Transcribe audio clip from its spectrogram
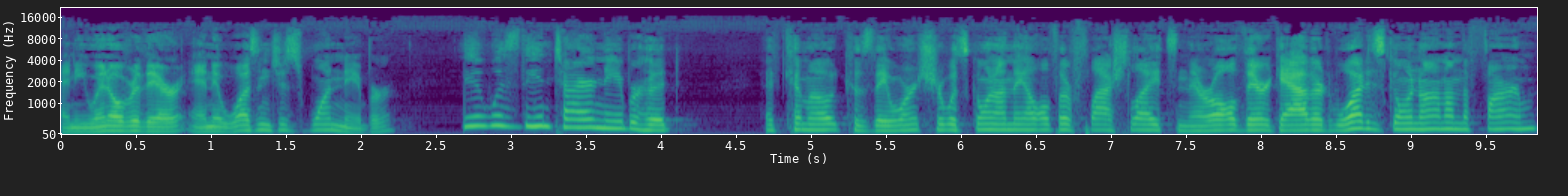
And he went over there, and it wasn't just one neighbor, it was the entire neighborhood had come out because they weren't sure what's going on. They all their flashlights, and they're all there gathered. What is going on on the farm?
